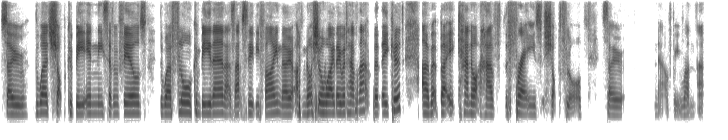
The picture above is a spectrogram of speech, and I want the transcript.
So the word shop could be in these seven fields. The word floor can be there. That's absolutely fine, though I'm not sure why they would have that, but they could. Um, but it cannot have the phrase shop floor. So now if we run that,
